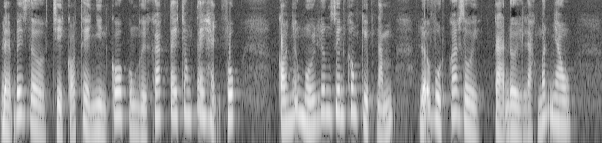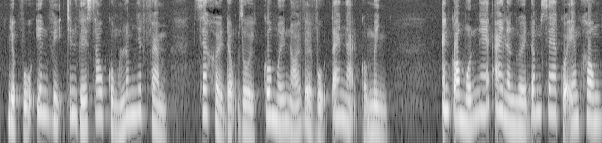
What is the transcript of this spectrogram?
Để bây giờ chỉ có thể nhìn cô cùng người khác tay trong tay hạnh phúc có những mối lương duyên không kịp nắm, lỡ vụt qua rồi, cả đời lạc mất nhau. Nhược vũ yên vị trên ghế sau cùng Lâm Nhất Phàm Xe khởi động rồi cô mới nói về vụ tai nạn của mình. Anh có muốn nghe ai là người đâm xe của em không?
